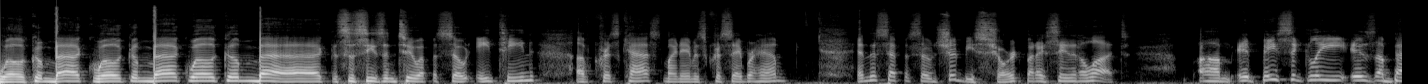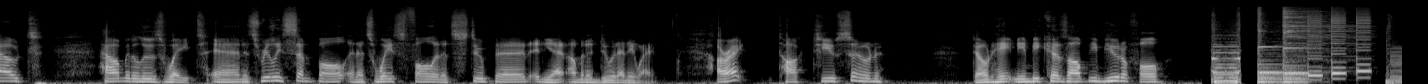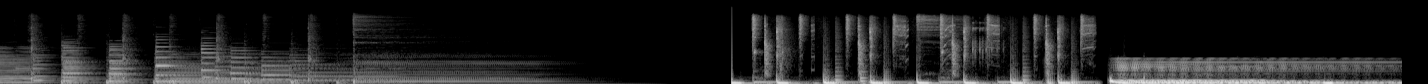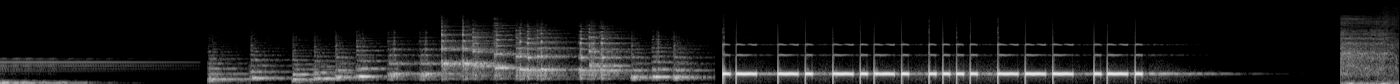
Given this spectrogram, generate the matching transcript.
Welcome back, welcome back, welcome back. This is season two, episode 18 of Chris Cast. My name is Chris Abraham, and this episode should be short, but I say that a lot. Um, it basically is about how I'm going to lose weight, and it's really simple, and it's wasteful, and it's stupid, and yet I'm going to do it anyway. All right, talk to you soon. Don't hate me because I'll be beautiful.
